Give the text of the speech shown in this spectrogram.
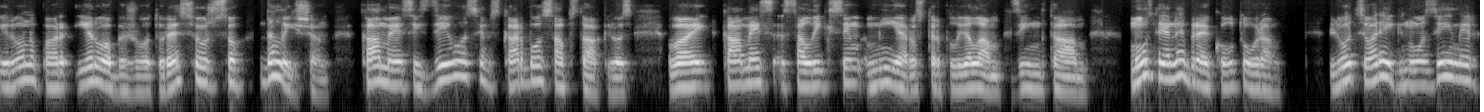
Ir runa par ierobežotu resursu dalīšanu kā mēs izdzīvosim skarbos apstākļos, vai kā mēs saliksim mieru starp lielām dzimtām. Mūsdienu ebreju kultūrā ļoti svarīga nozīme ir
